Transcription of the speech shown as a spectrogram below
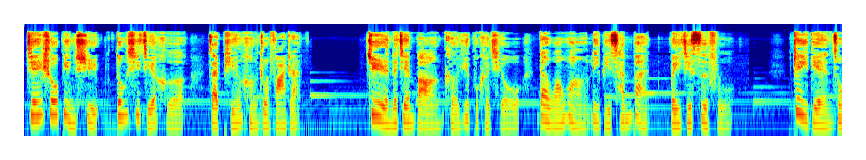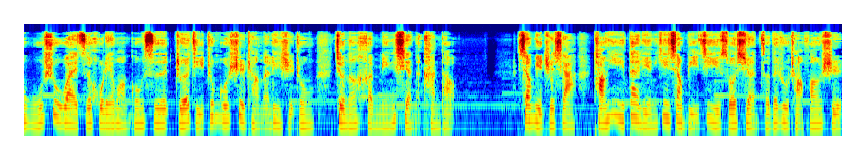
兼收并蓄，东西结合，在平衡中发展。巨人的肩膀可遇不可求，但往往利弊参半，危机四伏。这一点从无数外资互联网公司折戟中国市场的历史中就能很明显的看到。相比之下，唐毅带领印象笔记所选择的入场方式，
